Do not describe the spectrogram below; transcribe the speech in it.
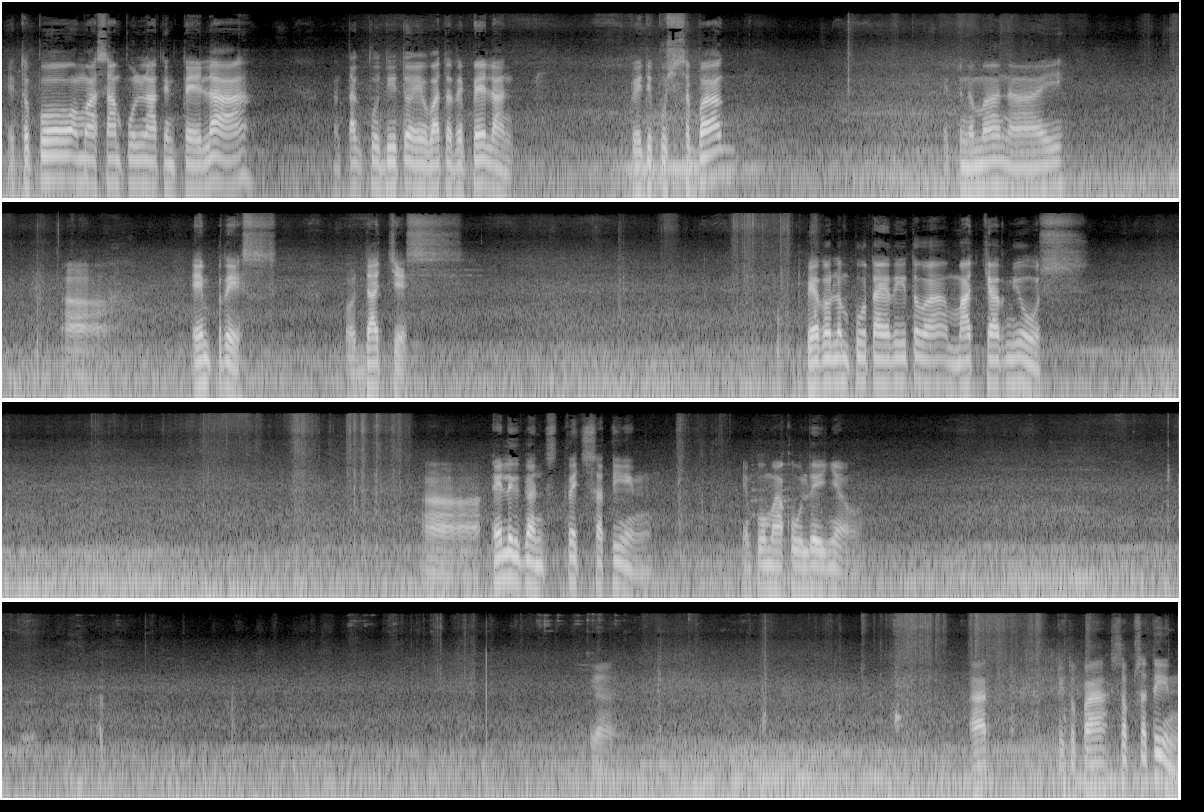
Ito po ang mga sample natin tela. Ang tag po dito ay water repellent. Pwede po siya sa bag. Ito naman ay ah, Empress o Duchess. Pero lang po tayo rito ha, Matchar Muse. Ah, elegant stretch satin. Yan po mga kulay niya oh. Yan. At ito pa, soft satin.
